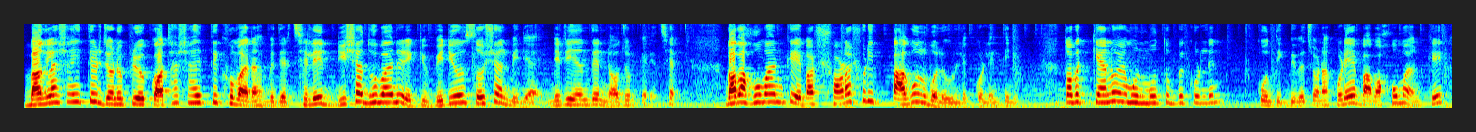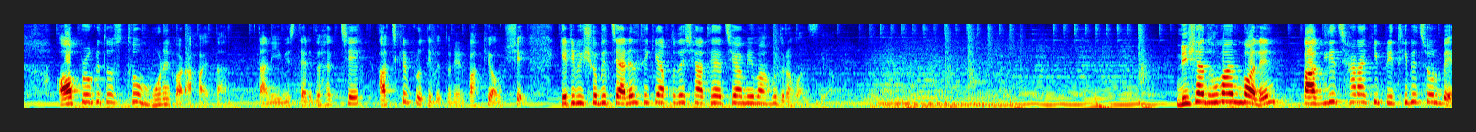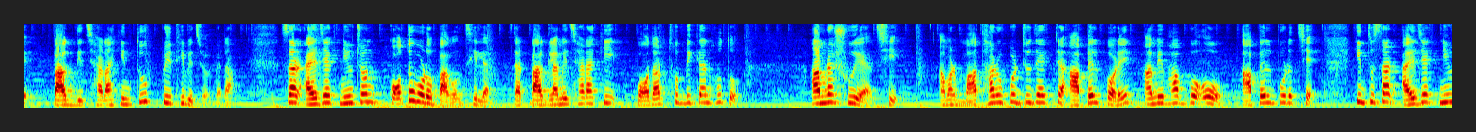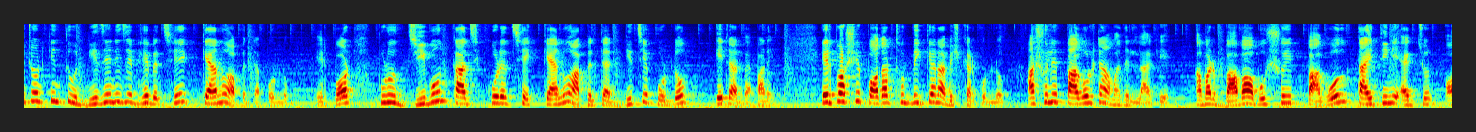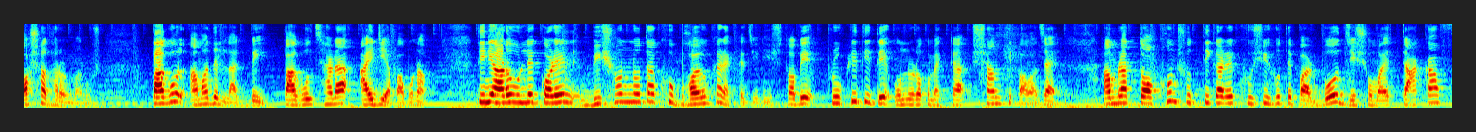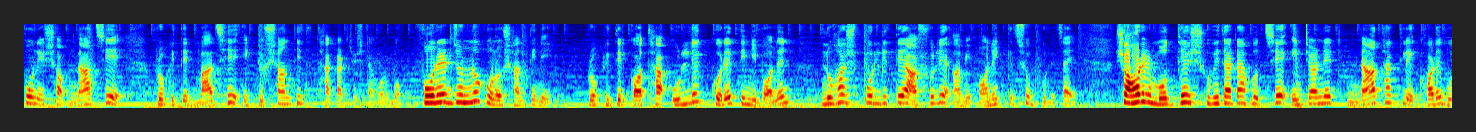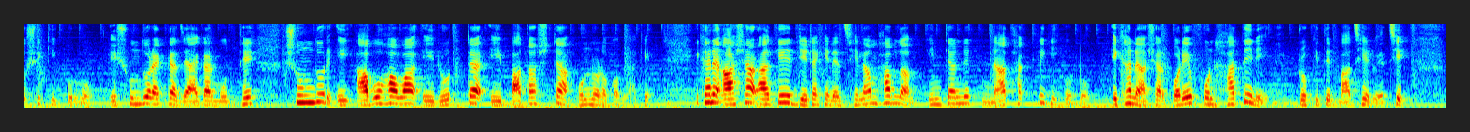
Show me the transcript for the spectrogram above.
বাংলা সাহিত্যের জনপ্রিয় কথা সাহিত্যিক হুমায়ুন আহমেদের ছেলে নিশাদ হুমায়ুনের একটি ভিডিও সোশ্যাল মিডিয়ায় নেটিজেনদের নজর কেড়েছে। বাবা হুমায়ুনকে এবার সরাসরি পাগল বলে উল্লেখ করলেন তিনি। তবে কেন এমন মন্তব্য করলেন? কোন দিক বিবেচনা করে বাবা হুমায়ুনকে অপ্রকৃতস্থ মনে করা হয় তা তা নিয়ে বিস্তারিত থাকছে আজকের প্রতিবেদনের বাকি অংশে। কেটিভি ছবি চ্যানেল থেকে আপনাদের সাথে আছি আমি মাহমুদ রহমান সিয়াম নিশাদ হুমায়ুন বলেন পাগলি ছাড়া কি পৃথিবী চলবে? পাগলি ছাড়া কিন্তু পৃথিবী চলবে না। স্যার আইজ্যাক নিউটন কত বড় পাগল ছিলেন? তার পাগলামি ছাড়া কি পদার্থবিজ্ঞান হতো? আমরা শুয়ে আছি। আমার মাথার উপর যদি একটা আপেল পড়ে, আমি ভাববো, ও, আপেল পড়েছে। কিন্তু স্যার আইজ্যাক নিউটন কিন্তু নিজে নিজে ভেবেছে কেন আপেলটা পড়ল। এরপর পুরো জীবন কাজ করেছে কেন আপেলটা নিচে পড়ল, এটার ব্যাপারে। এরপর সে পদার্থবিজ্ঞান আবিষ্কার করল। আসলে পাগলটা আমাদের লাগে। আমার বাবা অবশ্যই পাগল, তাই তিনি একজন অসাধারণ মানুষ। পাগল আমাদের লাগবেই, পাগল ছাড়া আইডিয়া পাবো না। তিনি আরও উল্লেখ করেন, বিষণ্ণতা খুব ভয়ঙ্কর একটা জিনিস, তবে প্রকৃতিতে অন্যরকম একটা শান্তি পাওয়া যায়। আমরা তখন সত্যিকারের খুশি হতে পারব যে সময় টাকা, ফোন এসব না চেয়ে প্রকৃতির মাঝে একটু শান্তিতে থাকার চেষ্টা করব। ফোনের জন্য কোনো শান্তি নেই। প্রকৃতির কথা উল্লেখ করে তিনি বলেন নুহাসপল্লীতে আসলে আমি অনেক কিছু ভুলে যাই। শহরের মধ্যে সুবিধাটা হচ্ছে ইন্টারনেট না থাকলে ঘরে বসে কি করব? এই সুন্দর একটা জায়গার মধ্যে সুন্দর এই আবহাওয়া, এই রোদটা, এই বাতাসটা অন্যরকম লাগে। এখানে আসার আগে ডেটা কিনেছিলাম, ভাবলাম ইন্টারনেট না থাকলে কি করব? এখানে আসার পরে ফোন হাতে নেই প্রকৃতির মাঝে রয়েছি।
